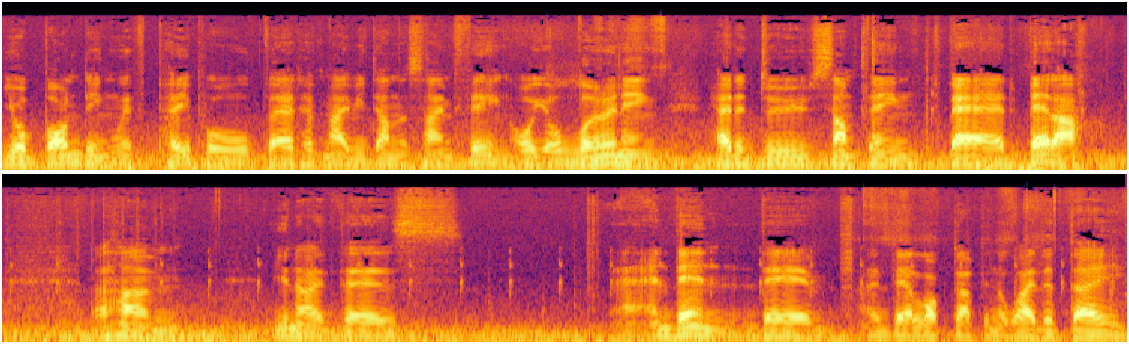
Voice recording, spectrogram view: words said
you're bonding with people that have maybe done the same thing, or you're learning how to do something bad better. Um, you know, there's, and then they're they're locked up in the way that they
